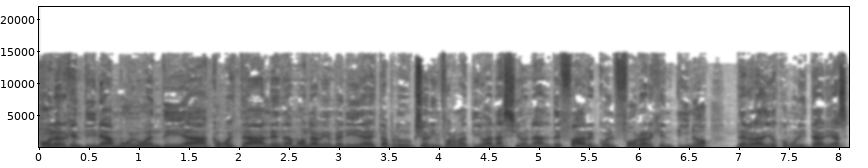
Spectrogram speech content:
Hola Argentina, muy buen día, ¿cómo están? Les damos la bienvenida a esta producción informativa nacional de Farco, el Foro Argentino de Radios Comunitarias.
